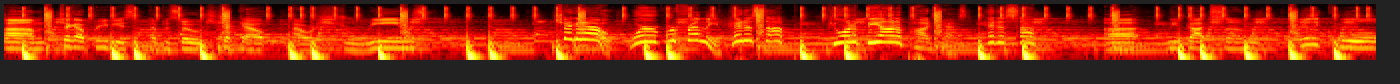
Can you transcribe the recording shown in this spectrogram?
Um, check out previous episodes. Check out our streams. Check it out. We're we're friendly. Hit us up if you want to be on a podcast. Hit us up. Uh, we've got some really cool,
